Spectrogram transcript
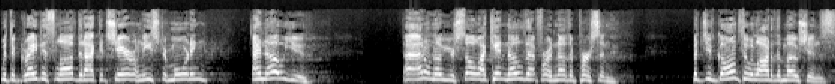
with the greatest love that I could share on Easter morning, I know you. I don't know your soul. I can't know that for another person. But you've gone through a lot of the motions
